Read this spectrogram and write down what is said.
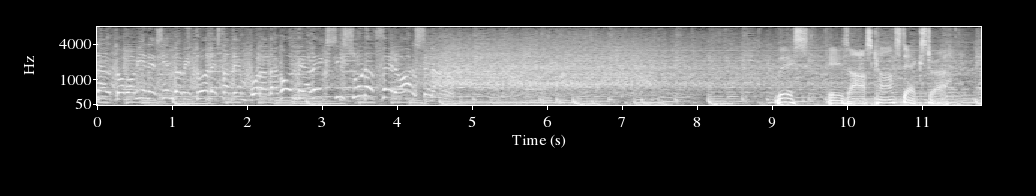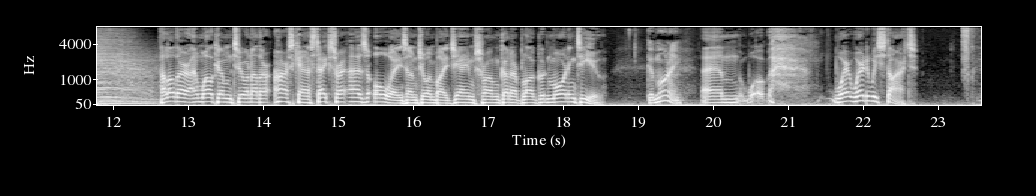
Arsenal como viene siendo habitual esta temporada. Gol de Alexis 1-0 Arsenal. This is Arscast Extra. Hello there, and welcome to another Arscast Extra. As always, I'm joined by James from Gunnerblog. Good morning to you. Good morning. Um, wh- where where do we start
